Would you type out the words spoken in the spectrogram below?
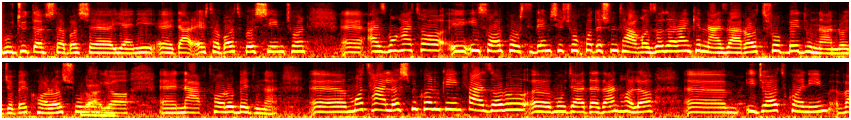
وجود داشته باشه یعنی در ارتباط باشیم. چون از ما حتی اینجا این سوال پرسیده میشه چون خودشون تقاضا دارن که نظرات رو بدونن راجع به کاراشون بله. یا نقد ها رو بدونن ما تلاش می‌کنیم که این فضا رو مجددا حالا ایجاد کنیم و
